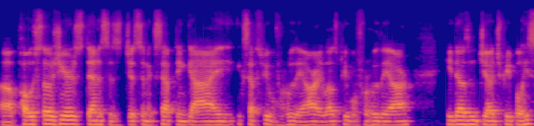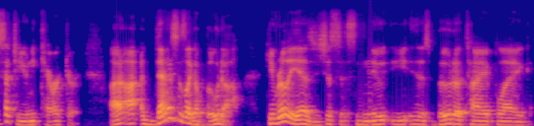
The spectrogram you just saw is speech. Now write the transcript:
uh, post those years. Dennis is just an accepting guy, he accepts people for who they are. He loves people for who they are. He doesn't judge people. He's such a unique character. I, Dennis is like a Buddha. He really is. He's just this new, this Buddha type. Like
